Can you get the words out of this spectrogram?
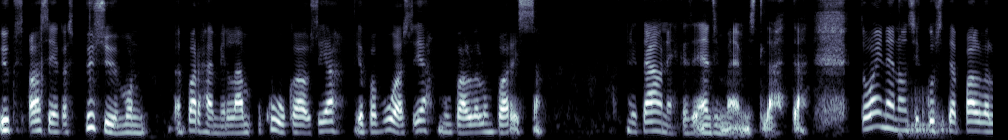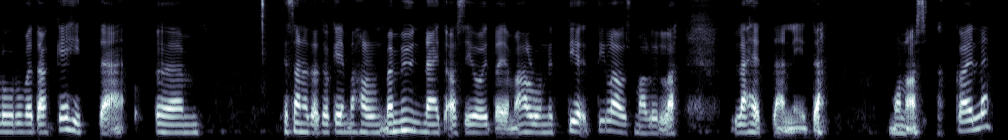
yksi asiakas pysyy mun parhaimmillaan kuukausia, jopa vuosia mun palvelun parissa. Ja tämä on ehkä se ensimmäinen, mistä lähtee. Toinen on sitten, kun sitä palvelua ruvetaan kehittää ja sanotaan, että okei, mä, haluan, mä myyn näitä asioita ja mä haluan nyt tilausmallilla lähettää niitä mun asiakkaille.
